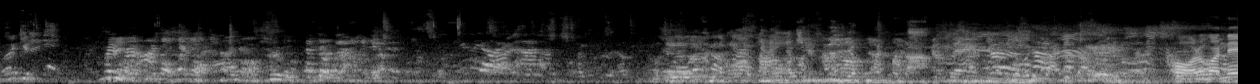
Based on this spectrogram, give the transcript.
ภารกิจ ไม่บอกไม่บอกไม่บอกไม่บอกโอ้แล้วก่อนนี่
